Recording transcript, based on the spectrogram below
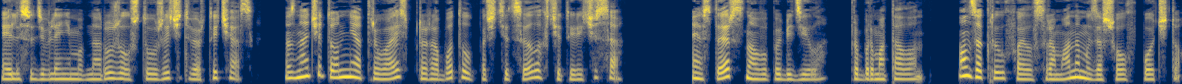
Элли с удивлением обнаружил, что уже четвертый час. Значит, он, не отрываясь, проработал почти целых четыре часа. «Эстер снова победила», — пробормотал он. Он закрыл файл с романом и зашел в почту.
